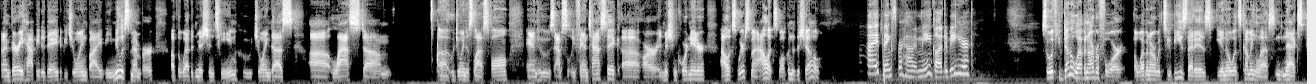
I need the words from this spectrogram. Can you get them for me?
and I'm very happy today to be joined by the newest member of the Webb Admission team who joined us uh, last. Um, uh, who joined us last fall and who's absolutely fantastic, uh, our admission coordinator, Alex Wiersma. Alex, welcome to the show. Hi, thanks for having me. Glad to be here. So, if you've done a webinar before, a webinar with two B's, that is, you know what's coming less, next,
